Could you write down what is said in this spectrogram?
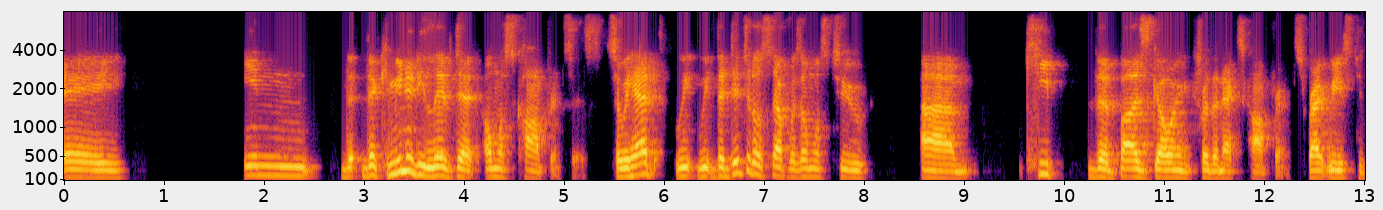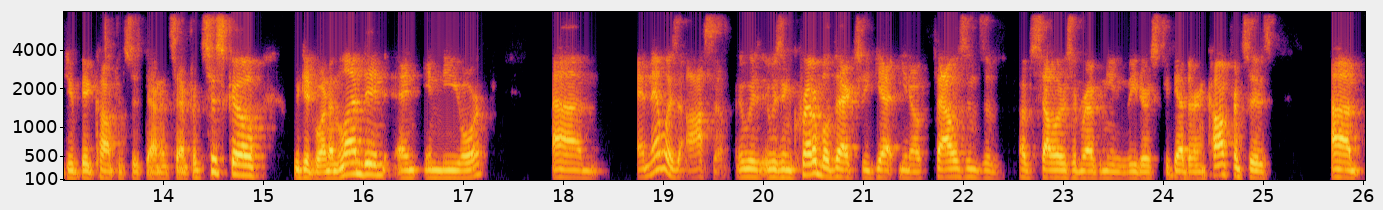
a in the, the community lived at almost conferences. So we had we, we the digital stuff was almost to um, keep the buzz going for the next conference, right? We used to do big conferences down in San Francisco. We did one in London and in New York. Um, and that was awesome. It was, it was incredible to actually get, you know, thousands of, of sellers and revenue leaders together in conferences. Um,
